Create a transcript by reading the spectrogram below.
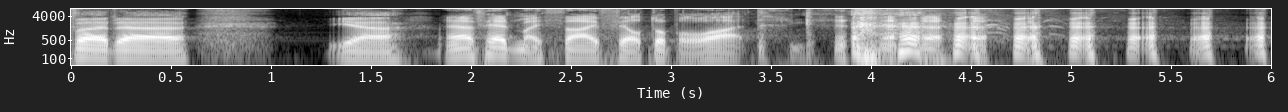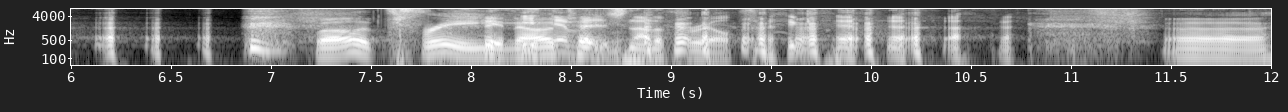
But uh, yeah, I've had my thigh felt up a lot. well, it's free, you know. yeah, but it's not a thrill. Uh,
